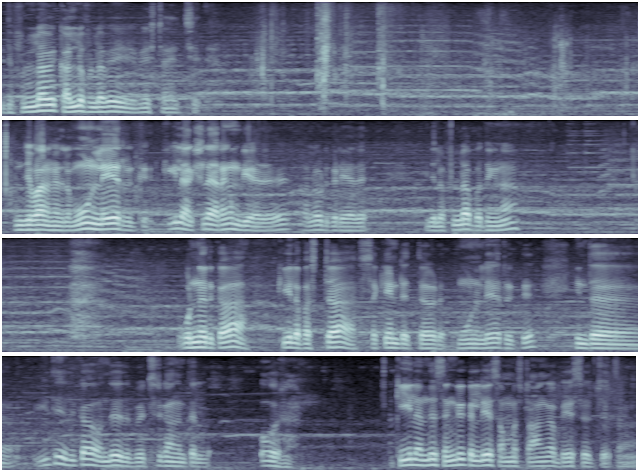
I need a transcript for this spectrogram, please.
இது ஃபுல்லாகவே கல் ஃபுல்லாகவே வேஸ்ட் ஆயிடுச்சு. இங்கே பாருங்க இதில் மூணு லேயர் இருக்குது கீழே ஆக்சுவலாக இறங்க முடியாது. அலோடு கிடையாது. இதில் ஃபுல்லாக பார்த்தீங்கன்னா ஒன்று இருக்கா? கீழே ஃபஸ்ட்டாக செகண்டு தேர்டு மூணு லேயர் இருக்குது இந்த இது எதுக்காக வந்து இது வச்சுருக்காங்கன்னு தெரியல. ஒரு கீழேருந்து செங்கக்கல்லையே செம்ம ஸ்ட்ராங்காக பேஸ் வச்சுருக்காங்க.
